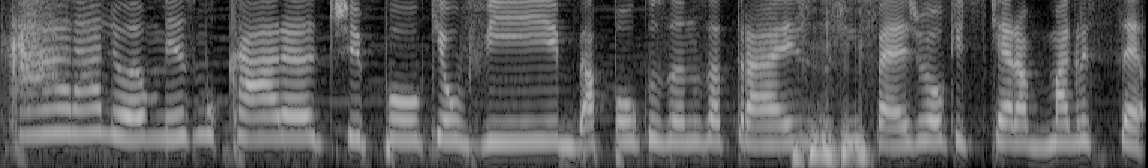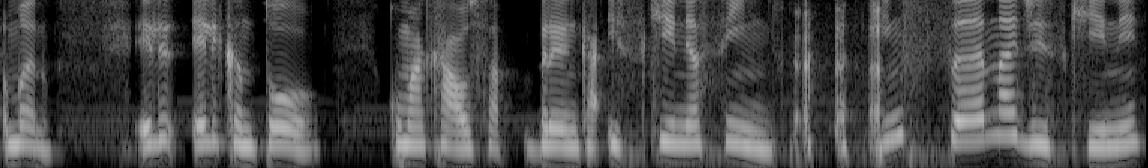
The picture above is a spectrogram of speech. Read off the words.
caralho, é o mesmo cara, tipo, que eu vi há poucos anos atrás no Team Festival, que, que era magricelo. Mano, ele, ele cantou com uma calça branca, skinny, assim, insana de skinny.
